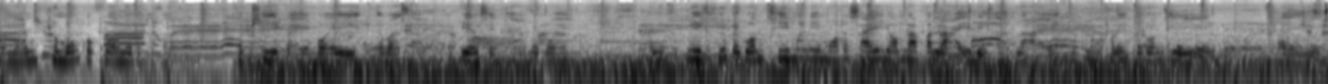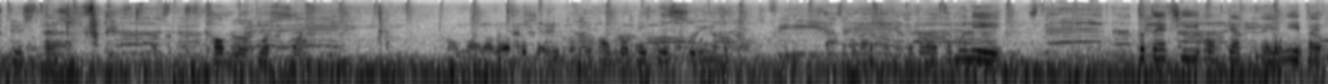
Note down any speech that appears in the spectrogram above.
ประมาณชั่วโมงกว่าๆนี่แหละค่ะก็จะขี่ไปบ่อยแต่ว่าสาวเปลี่ยนเส้นทางไปบ่อยอันนี้ก็นี่ก็คือไปรวมทีมมื่อนี้มอเตอร์ไซค์ยอมรับว่าหลายเลยค่ะหลายมากๆเลยไปรวมที่ไอ้มิสเอ่อออมโรดมอเตอร์ไซค์ออมโรดมิสเนสซูนนะคะ ตามเขาไปไปบ่อยแต่มื่อนี้ตั้งแต่ขี่ออกจากไอ้นี่ไปไป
